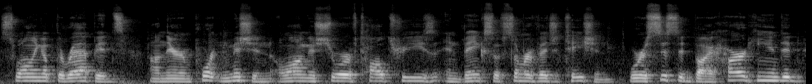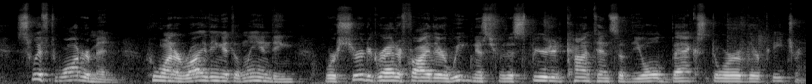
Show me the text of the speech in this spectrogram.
swelling up the rapids on their important mission along the shore of tall trees and banks of summer vegetation, were assisted by hard handed, swift watermen who, on arriving at the landing, were sure to gratify their weakness for the spirited contents of the old back store of their patron.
